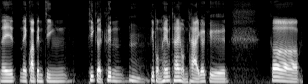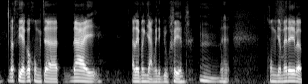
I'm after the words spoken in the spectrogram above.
ในในความเป็นจริงที่เกิดขึ้นอืมที่ผมให้ถ้าให้ผมทายก็คือ ก็รัสเซียก็คงจะได้ อะไรบางอย่างมาจากยูเครนอืมนะฮะคงจะไม่ได้แบบ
